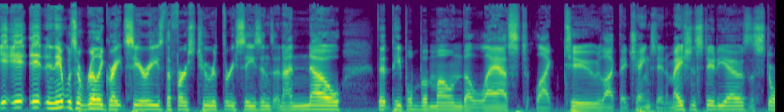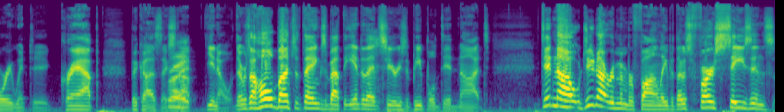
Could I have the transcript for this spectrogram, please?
it, it, it, and it was a really great series, the first two or three seasons. And I know that people bemoan the last like two, like they changed animation studios, the story went to crap because they Right. stopped. You know, there was a whole bunch of things about the end of that series that people did not did not do not remember fondly. But those first seasons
